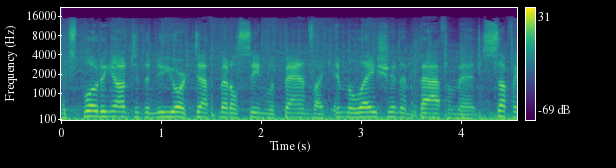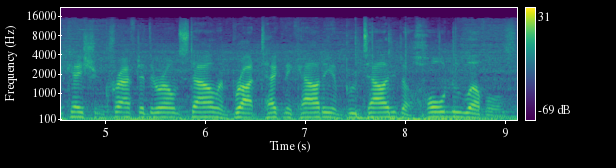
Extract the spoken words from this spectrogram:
Exploding onto the New York death metal scene with bands like Immolation and Baphomet, Suffocation crafted their own style and brought technicality and brutality to whole new levels.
